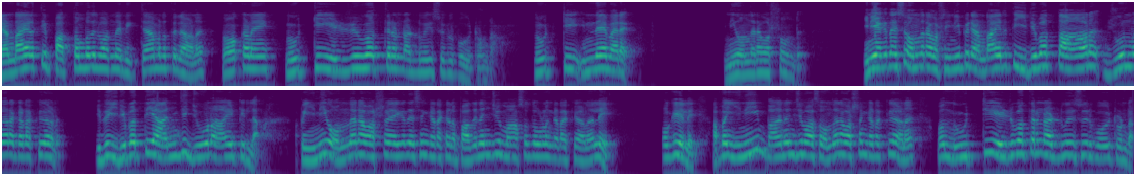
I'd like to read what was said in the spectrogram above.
രണ്ടായിരത്തി പത്തൊമ്പതിൽ വന്ന വിജ്ഞാപനത്തിലാണ് നോക്കണേ നൂറ്റി എഴുപത്തിരണ്ട് അഡ്വൈസുകൾ പോയിട്ടുണ്ട്. നൂറ്റി ഇന്നേ വരെ. ഇനി ഒന്നര വർഷമുണ്ട്. ഇനി ഏകദേശം ഒന്നര വർഷം. ഇനിയിപ്പോൾ രണ്ടായിരത്തി ഇരുപത്തി ആറ് ജൂൺ വരെ കിടക്കുകയാണ്. ഇത് ഇരുപത്തി അഞ്ച് ജൂൺ ആയിട്ടില്ല. അപ്പൊ ഇനി ഒന്നര വർഷം ഏകദേശം കിടക്കുകയാണ് പതിനഞ്ച് മാസത്തോളം കിടക്കുകയാണ് അല്ലേ? ഓക്കെ അല്ലേ അപ്പം ഇനിയും പതിനഞ്ച് മാസം ഒന്നര വർഷം കിടക്കുകയാണ്. അപ്പം നൂറ്റി എഴുപത്തിരണ്ട് അഡ്വൈസർ പോയിട്ടുണ്ട്.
